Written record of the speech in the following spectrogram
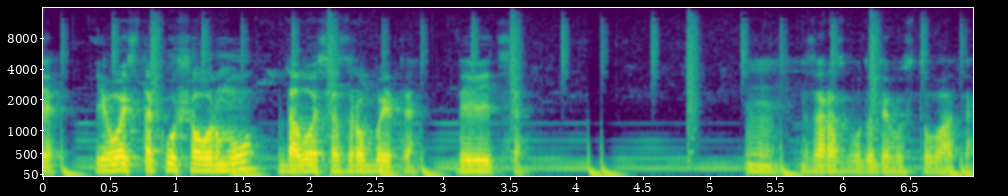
Друзі, і ось таку шаурму вдалося зробити. Дивіться. м зараз буду дегустувати.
